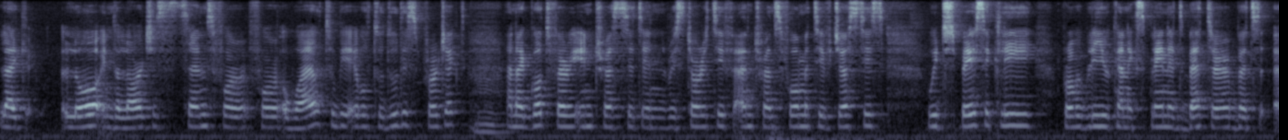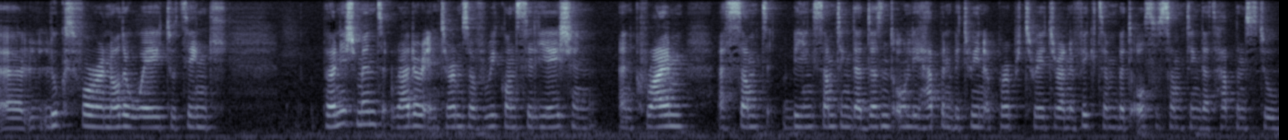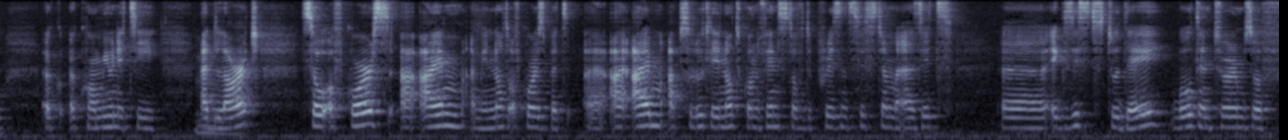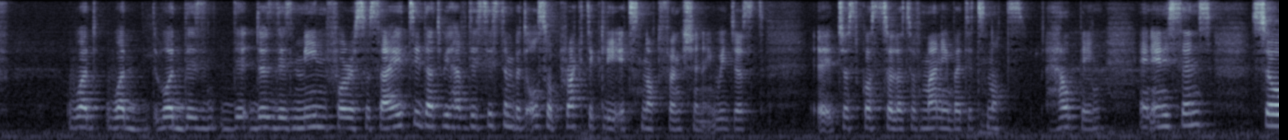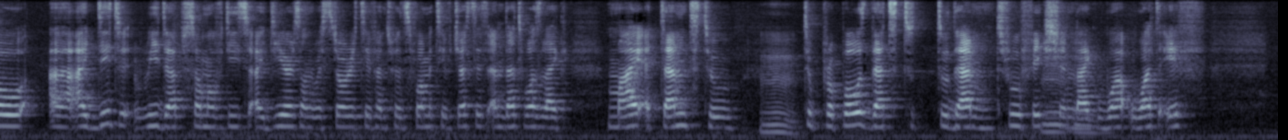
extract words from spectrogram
like law in the largest sense for, for a while to be able to do this project. Mm. And I got very interested in restorative and transformative justice, which basically, probably you can explain it better, but uh, looks for another way to think punishment rather in terms of reconciliation and crime as some being something that doesn't only happen between a perpetrator and a victim but also something that happens to a, a community mm. at large so of course uh, i'm i mean not of course but uh, I, i'm absolutely not convinced of the prison system as it uh, exists today both in terms of what what what does does this mean for a society that we have this system but also practically it's not functioning we just it just costs a lot of money but it's not helping in any sense so uh, i did read up some of these ideas on restorative and transformative justice and that was like my attempt to mm. to propose that to, to them through fiction mm-hmm. like what what if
